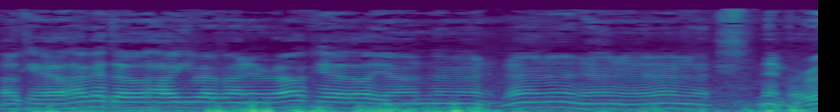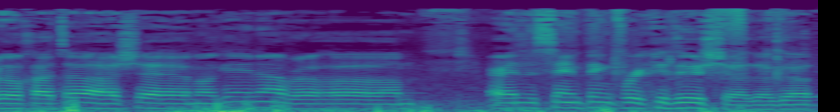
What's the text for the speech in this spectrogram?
Elokei El Hagadol Hagi Rabbanu Elokei Elyon Then Baruch Atah Hashem Agein Avraham. And the same thing for Kedusha. They'll go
